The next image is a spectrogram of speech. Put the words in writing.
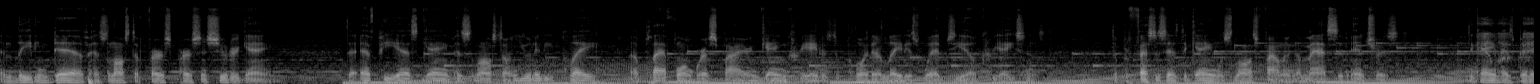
and leading dev, has launched a first person shooter game. The FPS game has launched on Unity Play, a platform where aspiring game creators deploy their latest WebGL creations. The professor says the game was launched following a massive interest. The game has been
